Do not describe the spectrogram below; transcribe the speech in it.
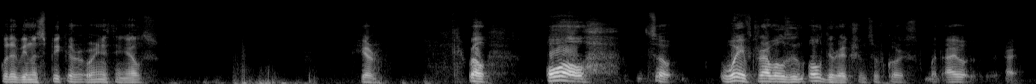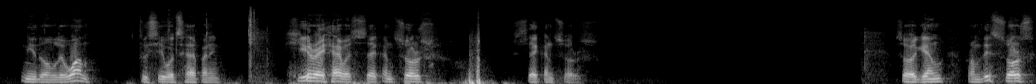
Could have been a speaker or anything else. Here. Well, all, so wave travels in all directions, of course, but I, I need only one to see what's happening. Here I have a second source, second source. So again, from this source,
